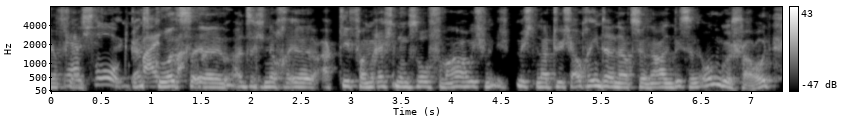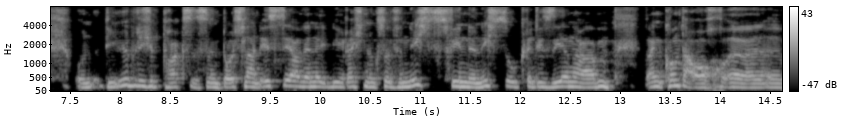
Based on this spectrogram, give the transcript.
Ja, vielleicht Vogt, ganz kurz, äh, als ich noch äh, aktiv vom Rechnungshof war, habe ich mich, mich, natürlich auch international ein bisschen umgeschaut. Und die übliche Praxis in Deutschland ist ja, wenn die Rechnungshöfe nichts finden, nichts zu kritisieren haben, dann kommt da auch äh,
